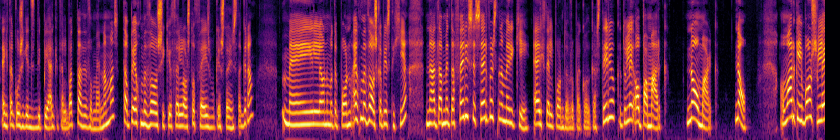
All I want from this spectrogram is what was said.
έχετε ακούσει για τις DPR και τα λοιπά, τα δεδομένα μας, τα οποία έχουμε δώσει και ο θελός στο Facebook και στο Instagram, mail, ονοματεπώνυμα, έχουμε δώσει κάποια στοιχεία, να τα μεταφέρει σε σερβερ στην Αμερική. Έρχεται λοιπόν το Ευρωπαϊκό Δικαστήριο και του λέει, όπα Μάρκ, no Mark, no. Ο Μάρκ λοιπόν σου λέει:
